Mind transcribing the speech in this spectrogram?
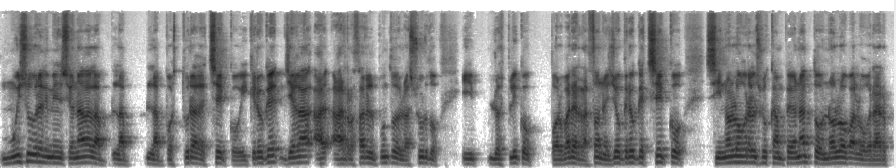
muy sobredimensionada la, la- la postura de Checo y creo que llega a, a rozar el punto de lo absurdo y lo explico por varias razones. Yo creo que Checo, si no logra el subcampeonato, no lo va a lograr,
